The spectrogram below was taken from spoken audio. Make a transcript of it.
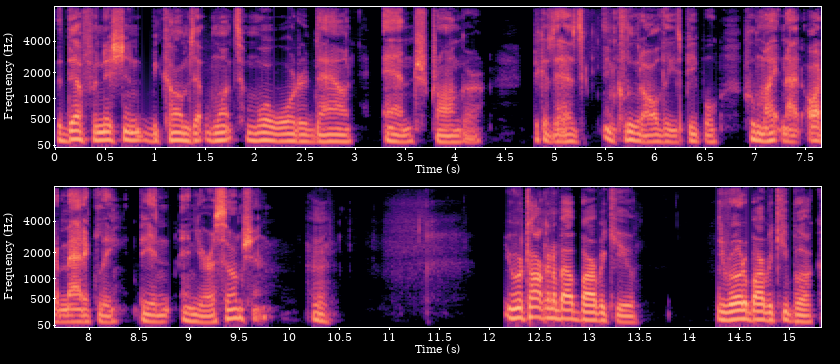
The definition becomes at once more watered down and stronger because it has to include all these people who might not automatically be in, in your assumption. Hmm. You were talking about barbecue. You wrote a barbecue book.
